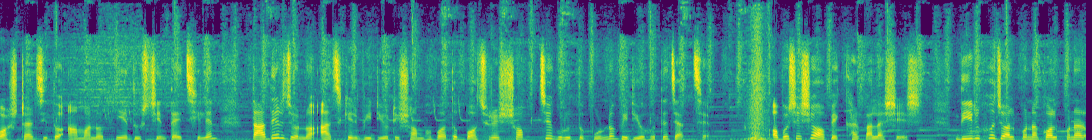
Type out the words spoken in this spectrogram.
কষ্টার্জিত আমানত নিয়ে দুশ্চিন্তায় ছিলেন, তাদের জন্য আজকের ভিডিওটি সম্ভবত বছরের সবচেয়ে গুরুত্বপূর্ণ ভিডিও হতে যাচ্ছে। অবশেষে অপেক্ষার পালা শেষ। দীর্ঘ জল্পনা কল্পনার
